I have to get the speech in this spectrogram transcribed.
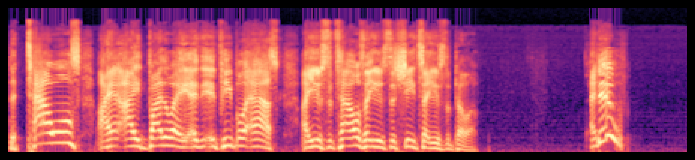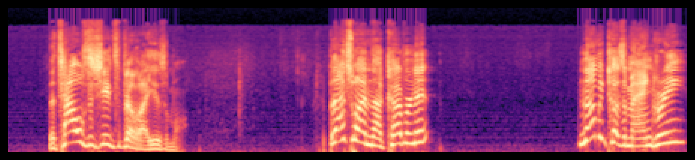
The towels. I, I. By the way, people ask, I use the towels. I use the sheets. I use the pillow. I do. The towels, the sheets, the pillow. I use them all. But that's why I'm not covering it. Not because I'm angry.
